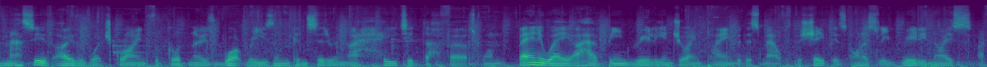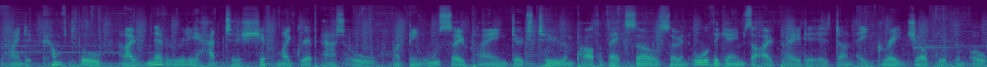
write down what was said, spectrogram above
massive Overwatch grind for God knows what reason considering I hated the first one. But anyway, I have been really enjoying playing with this mouse. The shape is honestly really nice, I find it comfortable, and I've never really had to shift my grip at all. I've been also playing Dota 2 and Path of Exile, so in all the games that I've played it has done a great job with them all.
